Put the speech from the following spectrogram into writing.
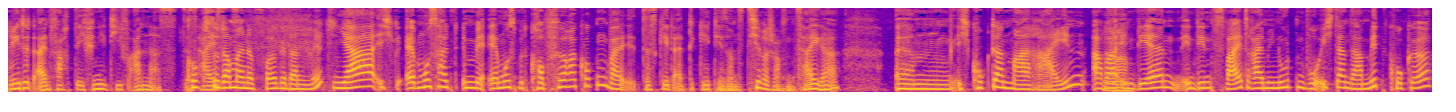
redet einfach definitiv anders. Das Guckst du heißt, da mal eine Folge dann mit? ja, ich, er muss halt, er muss mit Kopfhörer gucken, weil das geht, geht dir sonst tierisch auf den Zeiger. Ähm, ich guck dann mal rein, aber Ja. in der, in den zwei, drei Minuten, wo ich dann da mitgucke,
